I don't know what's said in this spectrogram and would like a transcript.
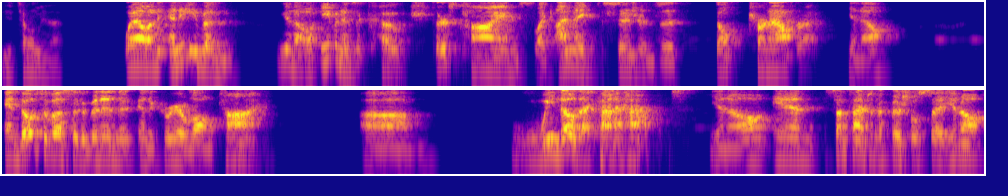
you telling me that. Well, and and even you know even as a coach, there's times like I make decisions that don't turn out right. You know, and those of us that have been in the, in a career a long time, um, we know that kind of happens, you know. And sometimes an official say, you know,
